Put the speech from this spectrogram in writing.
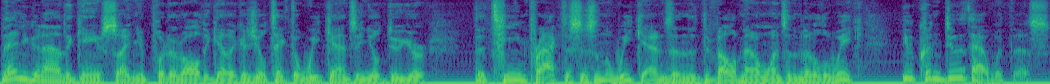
Then you go down to the game site and you put it all together because you'll take the weekends and you'll do your the team practices in the weekends and the developmental ones in the middle of the week. You couldn't do that with this.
